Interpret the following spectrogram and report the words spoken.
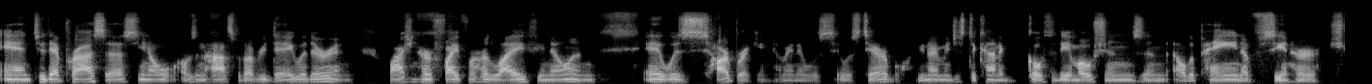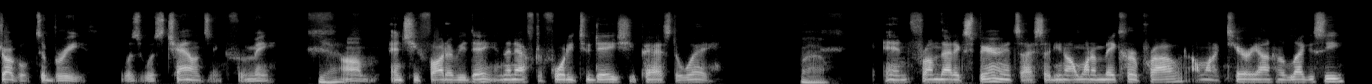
And through that process, you know, I was in the hospital every day with her and watching her fight for her life, you know, and it was heartbreaking. I mean, it was it was terrible. You know what I mean? Just to kind of go through the emotions and all the pain of seeing her struggle to breathe was was challenging for me. Yeah. Um, and she fought every day. And then after 42 days, she passed away. Wow. And from that experience, I said, you know, I want to make her proud. I want to carry on her legacy.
